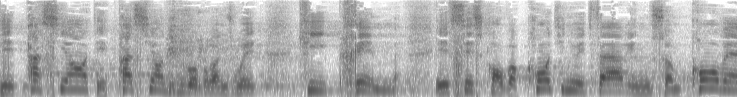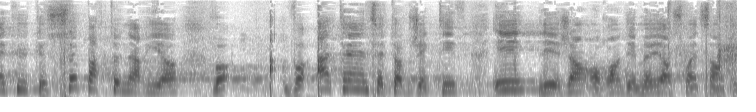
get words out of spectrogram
des patientes et patients du Nouveau-Brunswick qui prime. Et c'est ce qu'on va continuer de faire et nous sommes convaincus que ce partenariat va, va atteindre cet objectif et les gens auront des meilleurs soins de santé.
